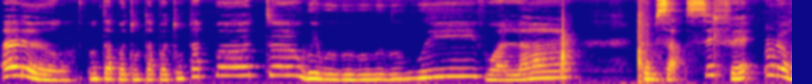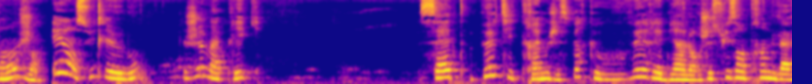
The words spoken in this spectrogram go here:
Alors, on tapote, on tapote, on tapote. Oui, oui, oui, oui, oui, oui, oui. Voilà. Comme ça, c'est fait. On le range. Et ensuite, les loulous, je m'applique cette petite crème. J'espère que vous verrez bien. Alors, je suis en train de la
